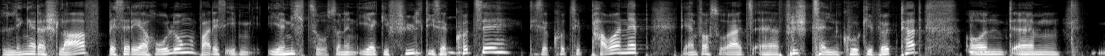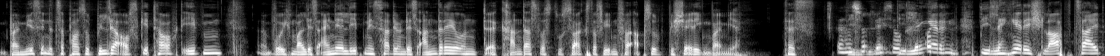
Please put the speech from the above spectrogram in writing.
längerer Schlaf, bessere Erholung, war das eben eher nicht so, sondern eher gefühlt dieser mhm. kurze, dieser kurze Powernap, der einfach so als äh, Frischzellenkur gewirkt hat. Mhm. Und ähm, bei mir sind jetzt ein paar so Bilder aufgetaucht eben, wo ich mal das eine Erlebnis hatte und das andere und äh, kann das, was du sagst, auf jeden Fall absolut bestätigen bei mir. Das, das die, so. die, längeren, die längere Schlafzeit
